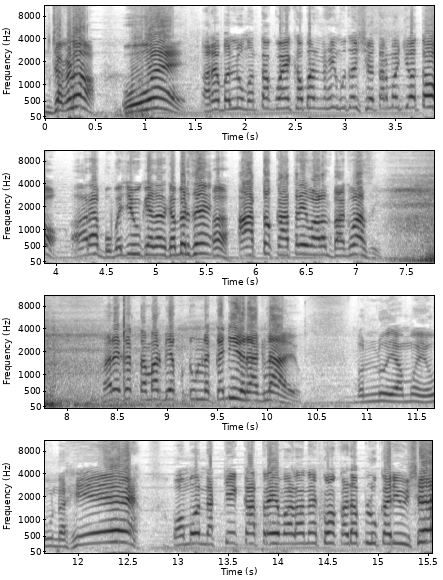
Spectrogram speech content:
ઝઘડો? ઓય અરે બલ્લુ મને તો કોઈ ખબર નહીં હું તો ખેતરમાં ગયો તો અરે ભૂપેજી હું કહેતા ખબર છે? આ તો કાતરી વાળા ભાગવા છે. ખરેખર તમારા બે કુટુંબને કદી રાગ ના આવ્યો. બલ્લુ એમો એવું નહીં. ઓમો નક્કી કાતરે વાળાને કોક અડપલું કર્યું છે?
